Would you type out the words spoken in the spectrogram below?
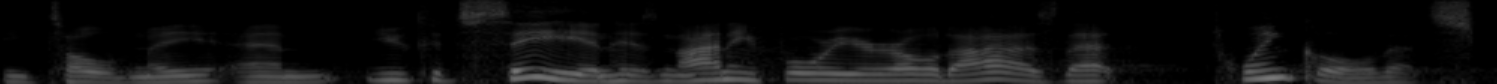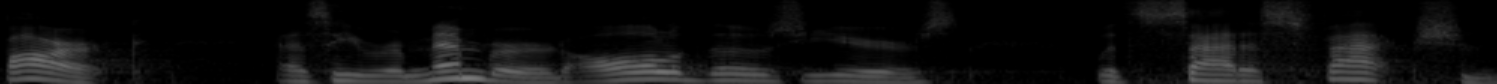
he told me. And you could see in his 94 year old eyes that twinkle, that spark, as he remembered all of those years with satisfaction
